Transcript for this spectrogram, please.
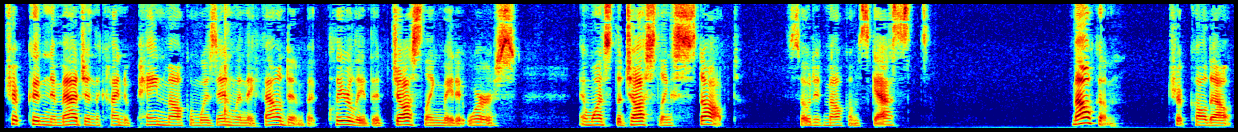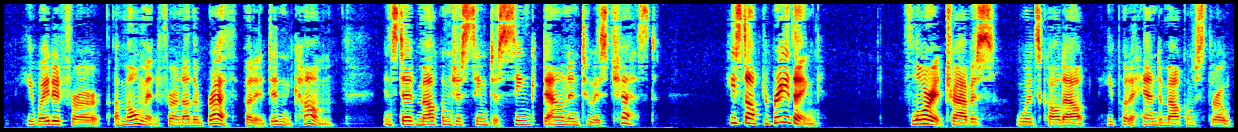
Trip couldn't imagine the kind of pain Malcolm was in when they found him, but clearly the jostling made it worse. And once the jostling stopped, so did Malcolm's gasps. Malcolm! Trip called out. He waited for a moment for another breath, but it didn't come. Instead, Malcolm just seemed to sink down into his chest. He stopped breathing. Floor it, Travis, Woods called out. He put a hand to Malcolm's throat.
